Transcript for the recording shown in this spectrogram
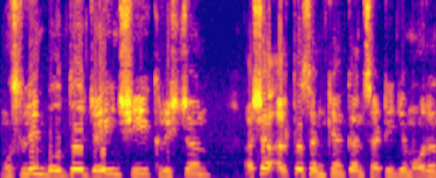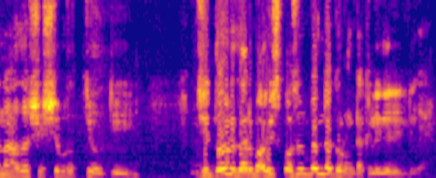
मुस्लिम बौद्ध जैन शीख ख्रिश्चन अशा अल्पसंख्याकांसाठी जी मौलाना आझाद शिष्यवृत्ती होती जी दोन हजार बावीसपासून बंद करून टाकली गेलेली आहे.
